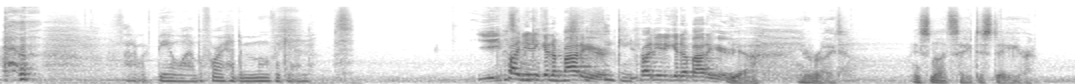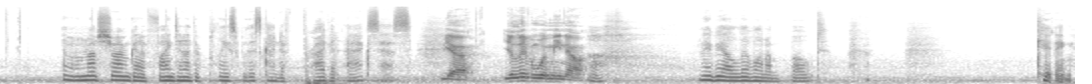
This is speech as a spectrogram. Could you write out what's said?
Thought it would be a while before I had to move again. You That's probably need to get up out of here. thinking. You probably need to get up out of here. Yeah, you're right. It's not safe to stay here. And I'm not sure I'm gonna find another place with this kind of private access. Yeah, you're living with me now. Maybe I'll live on a boat. Kidding.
